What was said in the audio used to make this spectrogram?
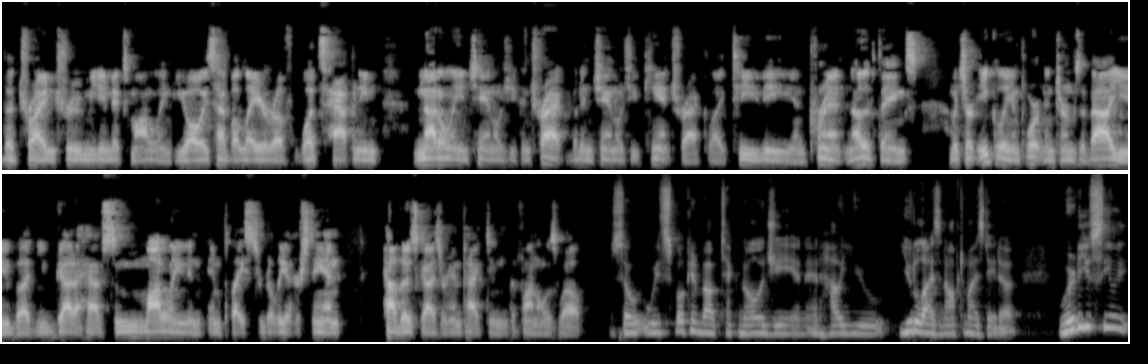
the tried and true media mix modeling. You always have a layer of what's happening not only in channels you can track, but in channels you can't track, like TV and print and other things, which are equally important in terms of value. But you've got to have some modeling in, in place to really understand how those guys are impacting the funnel as well. So we've spoken about technology and, and how you utilize and optimize data. Where do you see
